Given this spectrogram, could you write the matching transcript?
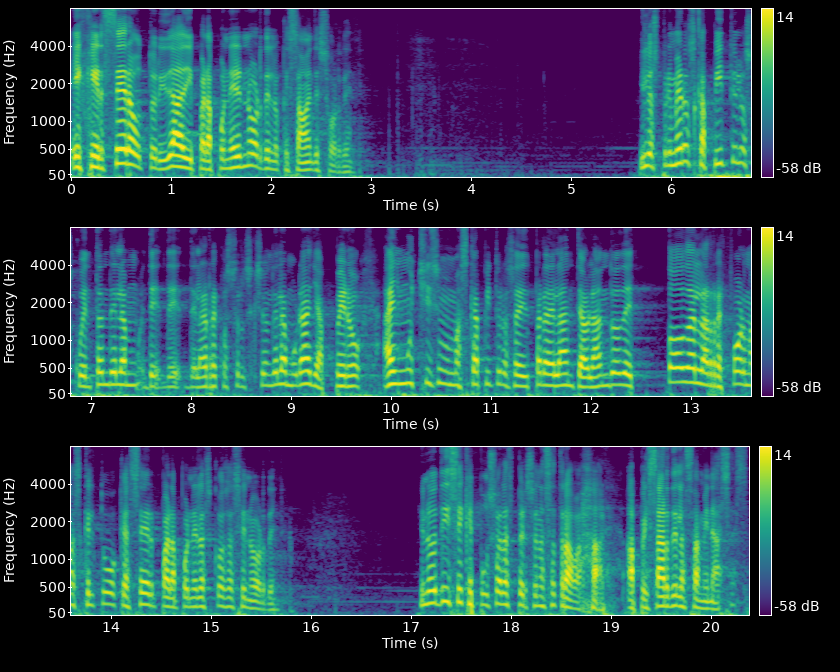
ejercer autoridad y para poner en orden lo que estaba en desorden. Y los primeros capítulos cuentan de la, reconstrucción de la muralla, pero hay muchísimos más capítulos ahí para adelante hablando de todas las reformas que él tuvo que hacer para poner las cosas en orden. Y nos dice que puso a las personas a trabajar, a pesar de las amenazas.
